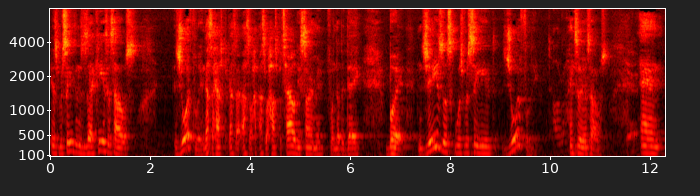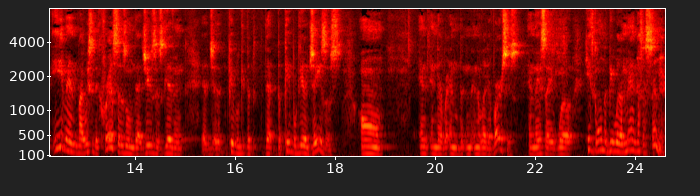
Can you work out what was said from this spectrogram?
is received in Zacchaeus' house joyfully, and that's a that's a, that's a that's a hospitality sermon for another day. But Jesus was received joyfully All right. into his house. yeah. And even like we see the criticism that Jesus is given, that people that the people give Jesus, um, in in the in, in the later verses, and they say, well, he's going to be with a man that's a sinner.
